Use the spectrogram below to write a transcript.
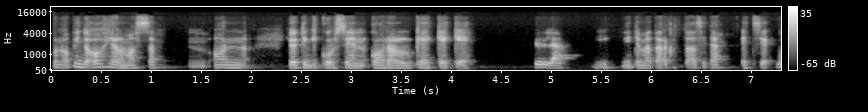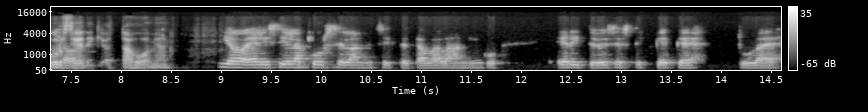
kun opinto-ohjelmassa on joidenkin kurssien kohdalla lukee keke. Kyllä. Niin, niin tämä tarkoittaa sitä, että se kurssi Joo. jotenkin ottaa huomioon. Joo, eli sillä kurssilla nyt sitten tavallaan niin kuin erityisesti keke tulee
